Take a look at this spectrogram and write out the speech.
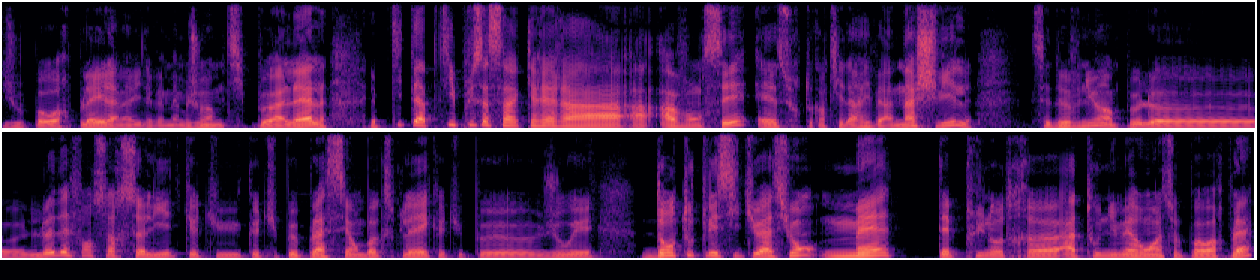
Il joue le power play, il, avait même joué un petit peu à l'aile. Et petit à petit, plus à sa carrière a, a avancé, et surtout quand il est arrivé à Nashville, c'est devenu un peu le, le défenseur solide que tu, que tu peux placer en box-play, que tu peux jouer dans toutes les situations, mais t'es plus notre euh, atout numéro un sur le power play.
